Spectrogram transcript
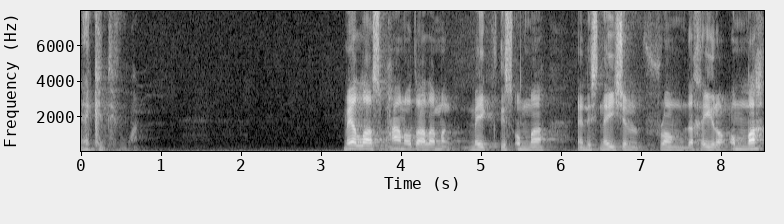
negative one. May Allah subhanahu wa ta'ala make this ummah and this nation from the khaira ummah.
